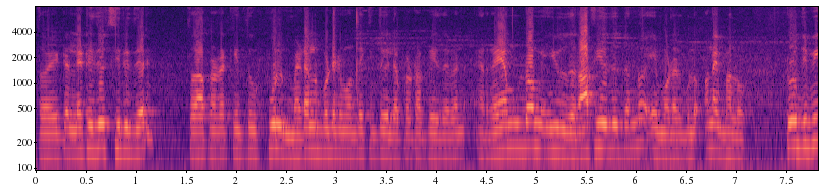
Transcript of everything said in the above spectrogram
তো এটা লেটিজু সিরিজের তো আপনারা কিন্তু ফুল মেটাল বডির মধ্যে কিন্তু এই ল্যাপটপটা পেয়ে যাবেন। র্যামডম ইউজ রাফ ইউজের জন্য এই মডেলগুলো অনেক ভালো। টু জিবি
